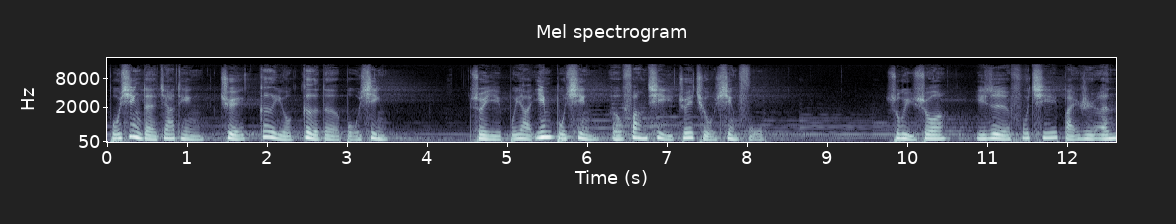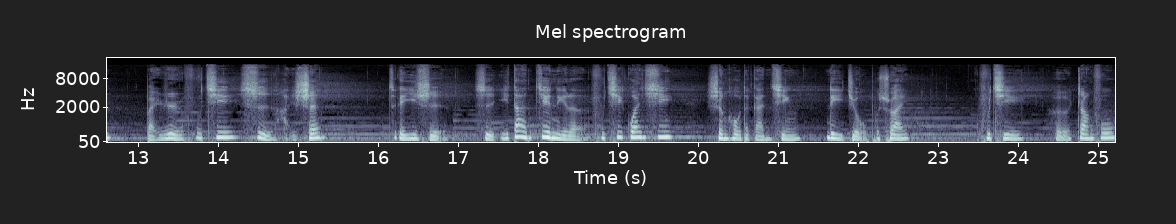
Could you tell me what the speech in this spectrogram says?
不幸的家庭却各有各的不幸。所以不要因不幸而放弃追求幸福。”俗语说：“一日夫妻百日恩，百日夫妻似海深。”这个意思是一旦建立了夫妻关系，深厚的感情历久不衰。夫妻和丈夫，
